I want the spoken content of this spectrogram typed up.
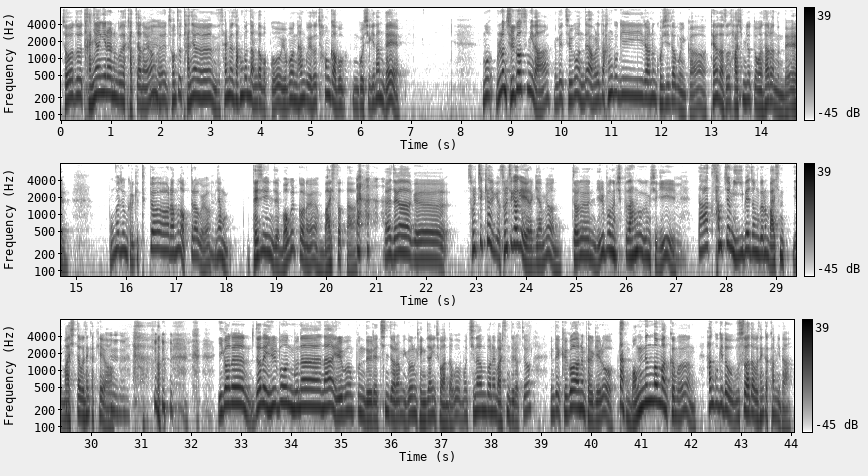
저도 단양이라는 곳에 갔잖아요. 음. 저도 단양은 살면서 한 번도 안 가봤고 요번 한국에서 처음 가본 곳이긴 한데 뭐 물론 즐거웠습니다. 근데 즐거운데 아무래도 한국이라는 곳이다 보니까 태어나서 40년 동안 살았는데 뭔가 좀 그렇게 특별함은 없더라고요. 음. 그냥 대신 이제 먹을 거는 맛있었다. 제가 그 솔직하게 솔직하게 얘기하면 저는 일본 음식보다 한국 음식이 음. 딱 3.2배 정도는 맛있, 맛있다고 생각해요. 음, 음. 이거는 저는 일본 문화나 일본 분들의 친절함 이거는 굉장히 좋아한다고 뭐 지난번에 말씀드렸죠. 근데 그거와는 별개로 딱 먹는 것만큼은 한국이 더 우수하다고 생각합니다.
